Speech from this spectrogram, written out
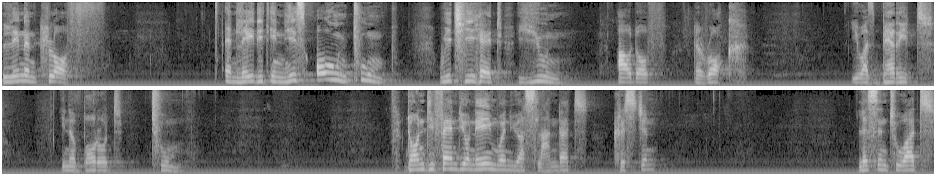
linen cloth, and laid it in his own tomb, which he had hewn out of the rock. He was buried in a borrowed tomb. Don't defend your name when you are slandered, Christian. Listen to what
